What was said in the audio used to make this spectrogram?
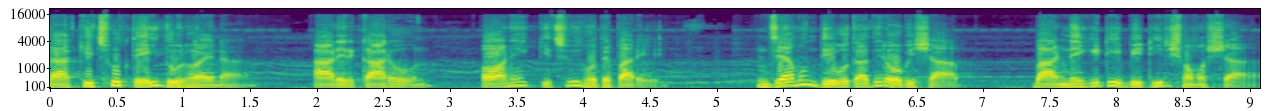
তা কিছুতেই দূর হয় না। আর এর কারণ অনেক কিছুই হতে পারে। যেমন দেবতাদের অভিশাপ বা নেগেটিভিটির সমস্যা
